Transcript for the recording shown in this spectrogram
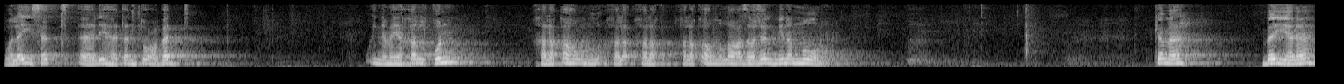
وليست آلهة تعبد وإنما هي خلق خلقهم, خلق خلق خلقهم الله عز وجل من النور. كما بين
